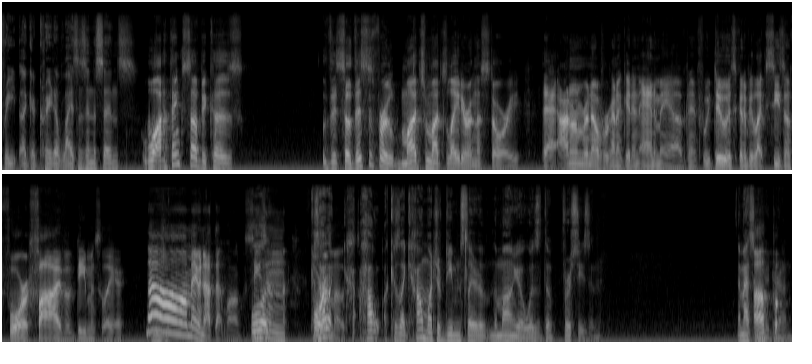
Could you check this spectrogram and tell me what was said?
free like a creative license in a sense? Well, I think so because this, so this is for much much later in the story that I don't even know if we're gonna get an anime of, and if we do, it's gonna be like season four or five of Demon Slayer. No, maybe not that long. Well, Season Cause four how, at most. how because like how much of Demon Slayer the manga was the first season? I'm asking Up you, John.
